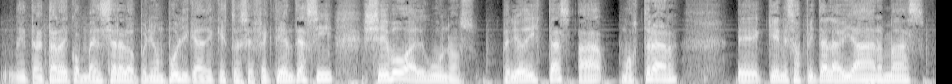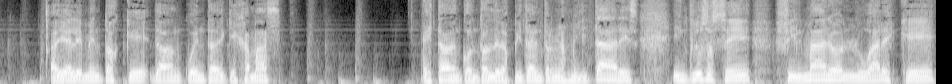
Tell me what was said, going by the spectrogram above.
de, tratar de convencer a la opinión pública de que esto es efectivamente así, llevó a algunos periodistas a mostrar eh, que en ese hospital había armas, había elementos que daban cuenta de que jamás estaba en control del hospital en términos militares, incluso se filmaron lugares que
